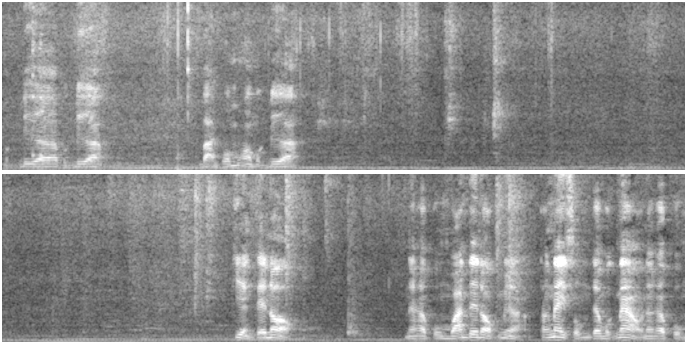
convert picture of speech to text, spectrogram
บักเดือบักเดือบ้านผมหอมบักเดือเกี่ยงแต่นอกนะครับ ผมหวานแต่นอกเนื้อทั้งในสมแต่บักนาวนะครับ ผม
